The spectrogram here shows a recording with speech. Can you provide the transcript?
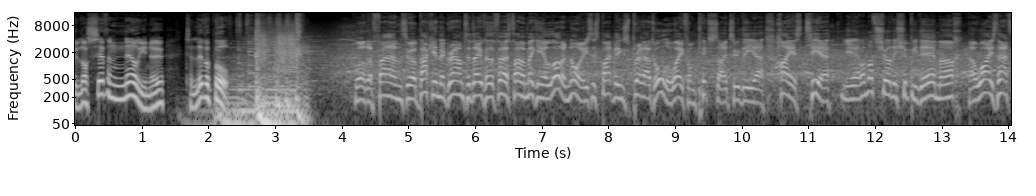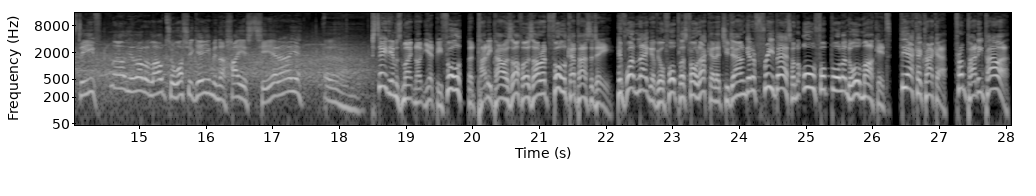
who lost 7 0, you know, to Liverpool. Well, the fans who are back in the ground today for the first time are making a lot of noise despite being spread out all the way from pitch side to the uh, highest tier. Yeah, I'm not sure they should be there, Mark. Uh, why is that, Steve? Well, you're not allowed to watch a game in the highest tier, are you? Uh... Stadiums might not yet be full, but Paddy Power's offers are at full capacity. If one leg of your 4 plus 4 ACCA lets you down, get a free bet on all football and all markets. The ACCA Cracker from Paddy Power.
